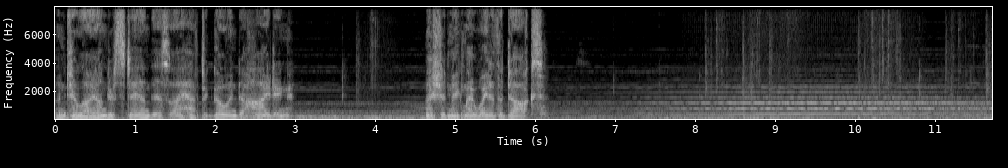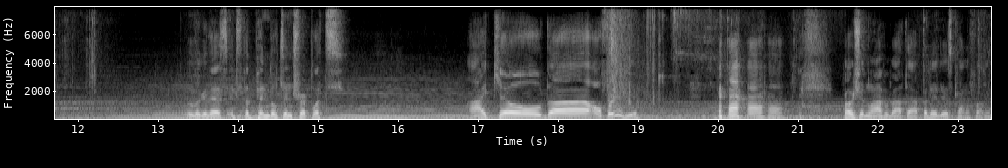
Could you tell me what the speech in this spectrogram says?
Until I understand this, I have to go into hiding. I should make my way to the docks. Ooh, look at this. It's the Pendleton triplets. I killed uh, all three of you. Probably shouldn't laugh about that, but it is kind of funny.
